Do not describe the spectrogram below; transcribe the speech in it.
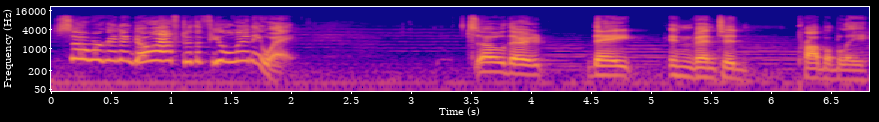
so we're going to go after the fuel anyway. So they they invented probably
